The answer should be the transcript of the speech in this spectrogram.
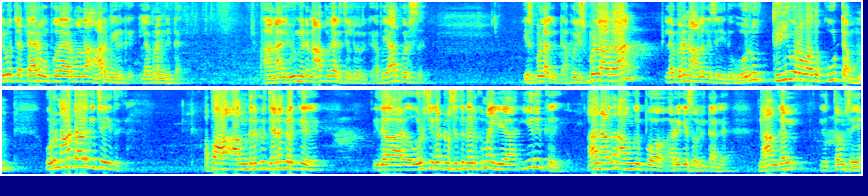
இருபத்தெட்டாயிரம் முப்பதாயிரமா தான் ஆர்மி இருக்குது லெபனன் கிட்ட. ஆனால் இவங்ககிட்ட நாற்பதாயிரம் சில்லர் இருக்குது அப்போ யார் பெருசு? இஸ்புல்லா கிட்ட. அப்போ இஸ்புல்லா தான் லெபனன் ஆளுகை செய்யுது ஒரு தீவிரவாத கூட்டம் ஒரு நாட்டு ஆளுகை செய்யுது அப்போ அங்கே இருக்கிற ஜனங்களுக்கு இதை ஒழிச்சு கட்டணும் சிந்தனை இருக்குமா இல்லையா? இருக்குது அதனால தான் அவங்க இப்போது அறிக்கை சொல்லிட்டாங்க. நாங்கள் யுத்தம் செய்ய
